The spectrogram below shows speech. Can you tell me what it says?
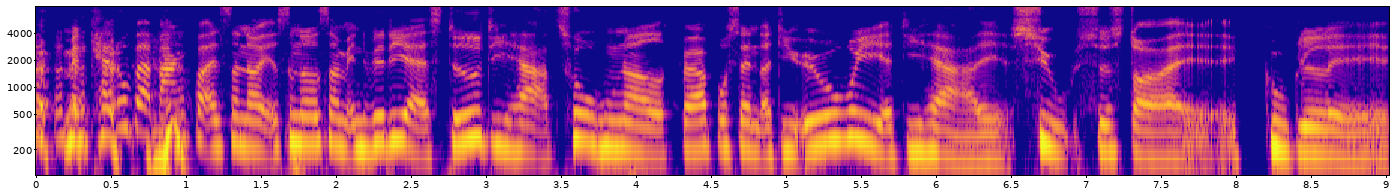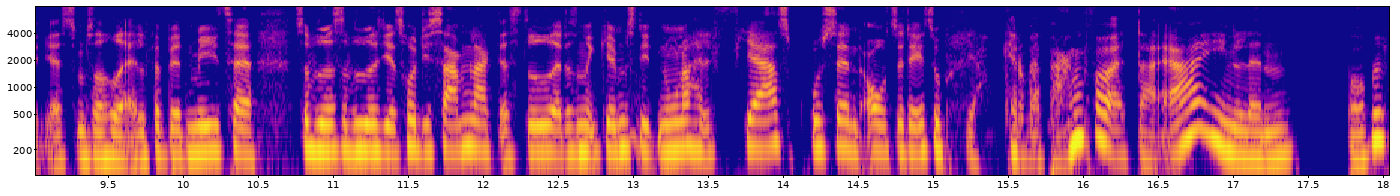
Men kan du være bange for, altså når sådan noget som Nvidia er steget de her 240 procent, og de øvrige af de her øh, syv søstre, øh, Google, øh, ja, som så hedder Alphabet, Meta, så videre, så videre. Jeg tror, de sammenlagt er steget, er det sådan et gennemsnit nogen af 70 procent år til dato. Ja. Kan du være bange for, at der er en eller anden boble?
